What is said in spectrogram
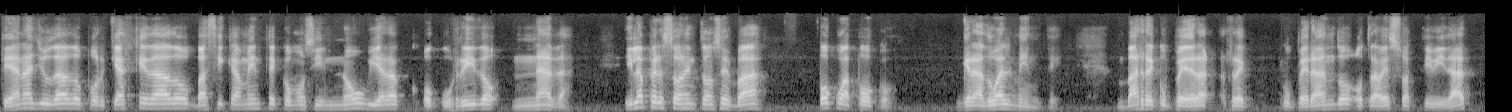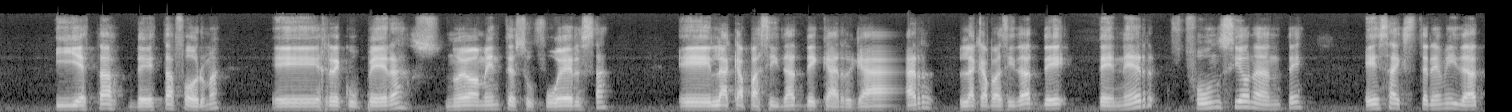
te han ayudado porque has quedado básicamente como si no hubiera ocurrido nada. Y la persona entonces va poco a poco gradualmente va recuperando otra vez su actividad y esta, de esta forma eh, recupera nuevamente su fuerza, eh, la capacidad de cargar, la capacidad de tener funcionante esa extremidad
